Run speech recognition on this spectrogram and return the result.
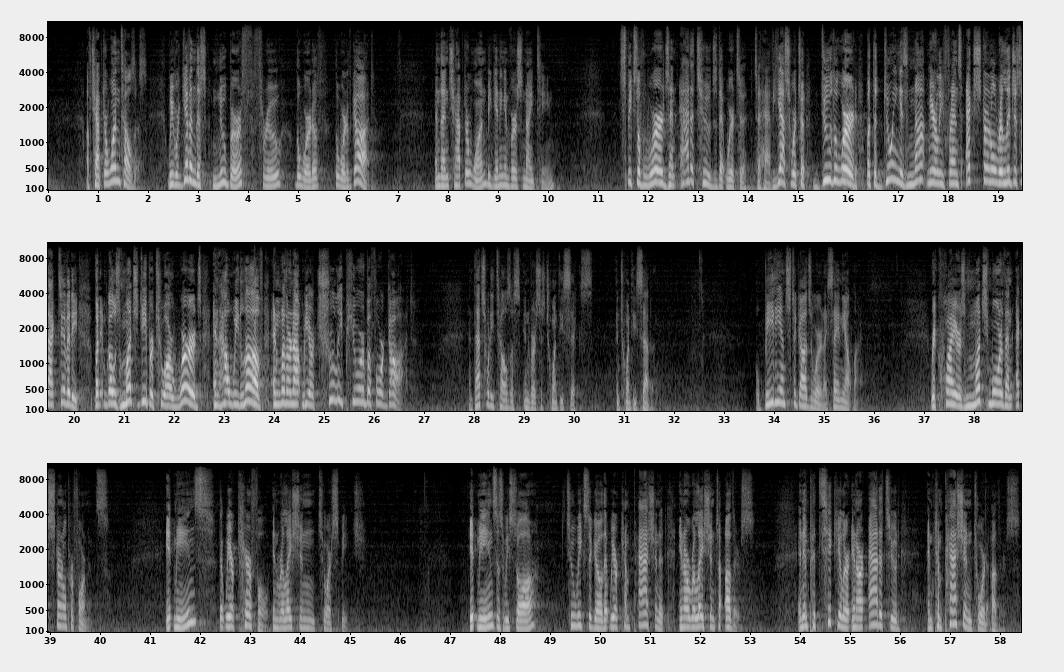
of chapter 1 tells us we were given this new birth through the word of the word of God. And then chapter 1 beginning in verse 19 speaks of words and attitudes that we're to, to have. Yes, we're to do the word, but the doing is not merely, friends, external religious activity, but it goes much deeper to our words and how we love and whether or not we are truly pure before God. And that's what he tells us in verses 26 and 27. Obedience to God's word, I say in the outline, requires much more than external performance. It means that we are careful in relation to our speech. It means, as we saw two weeks ago, that we are compassionate in our relation to others, and in particular in our attitude and compassion toward others.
